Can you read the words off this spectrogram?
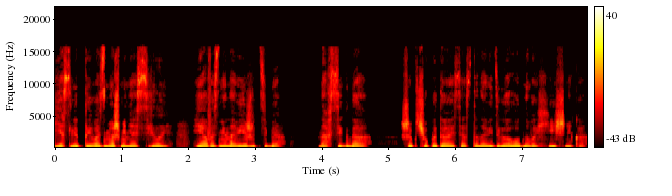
«Если ты возьмешь меня силой, я возненавижу тебя. Навсегда», — шепчу, пытаясь остановить голодного хищника.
